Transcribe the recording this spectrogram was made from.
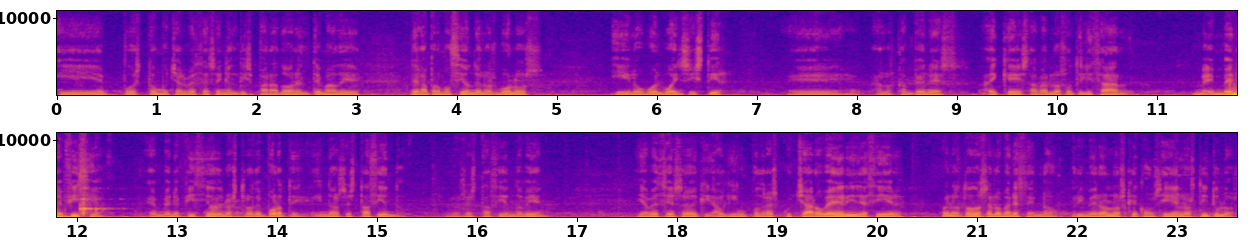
y he puesto muchas veces en el disparador el tema de, de la promoción de los bolos y lo vuelvo a insistir. Eh, a los campeones hay que saberlos utilizar en beneficio, en beneficio de nuestro deporte y no se está haciendo, no se está haciendo bien. Y a veces alguien podrá escuchar o ver y decir, bueno, todos se lo merecen. No, primero los que consiguen los títulos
